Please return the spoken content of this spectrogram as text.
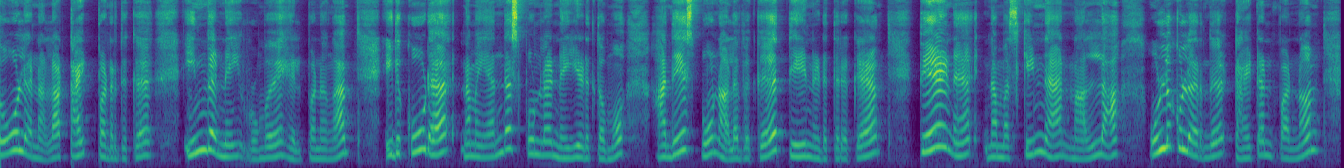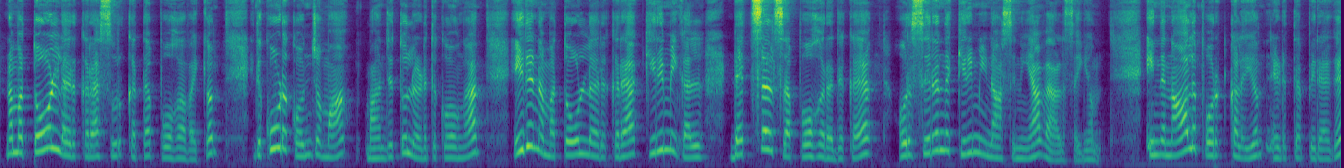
தோலை நல்லா டைட் பண்ணுறதுக்கு இந்த நெய் ரொம்பவே ஹெல்ப் பண்ணுங்க. இது கூட நம்ம எந்த ஸ்பூனில் நெய் எடுத்தோமோ அதே ஸ்பூன் அளவுக்கு தேன் எடுத்துருக்கேன். தேன் நம்ம ஸ்கின்னை நல்லா உள்ளுக்குள்ளேருந்து டைட்டன் பண்ணும். நம்ம தோலில் இருக்கிற சுருக்கத்தை போக வைக்கும். இது கூட கொஞ்சமாக மஞ்சத்தூள் எடுத்துக்கோங்க. இது நம்ம தோலில் இருக்கிற கிருமிகள் டெட் செல்ஸை போகிறதுக்கு ஒரு சிறந்த கிருமி நாசினியாக வேலை செய்யும். இந்த நாலு பொருட்களையும் எடுத்த பிறகு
